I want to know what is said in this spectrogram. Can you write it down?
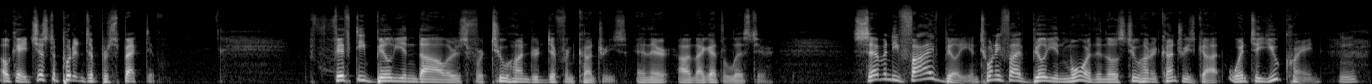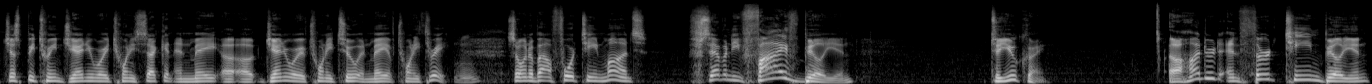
Okay, just to put it into perspective. Fifty billion dollars for two hundred different countries, and there uh, I got the list here. 75 billion, 25 billion more than those 200 countries got went to Ukraine just between January 22nd and May, uh, uh, January of 22 and May of 23. So in about 14 months, 75 billion to Ukraine. 113 billion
